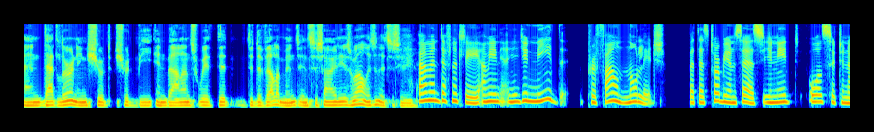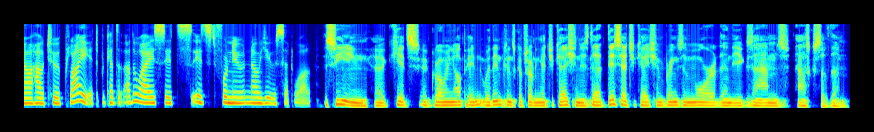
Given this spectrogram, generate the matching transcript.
and that learning should should be in balance with the the development in society as well, isn't it, Cecilia? Um, I mean, definitely. I mean, you need profound knowledge but as Torbjörn says, you need also to know how to apply it because otherwise it's it's for new, no use at all. Seeing uh, kids growing up in within kunskapsskolan education is that this education brings them more than the exams asks of them.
